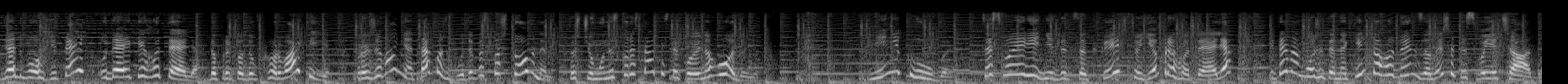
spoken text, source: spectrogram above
для двох дітей у деяких готелях, до прикладу, в Хорватії, проживання також буде безкоштовним. Тож чому не скористатися такою нагодою? Міні-клуби це своєрідні дитсадки, що є при готелях, і де ви можете на кілька годин залишити своє чадо.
